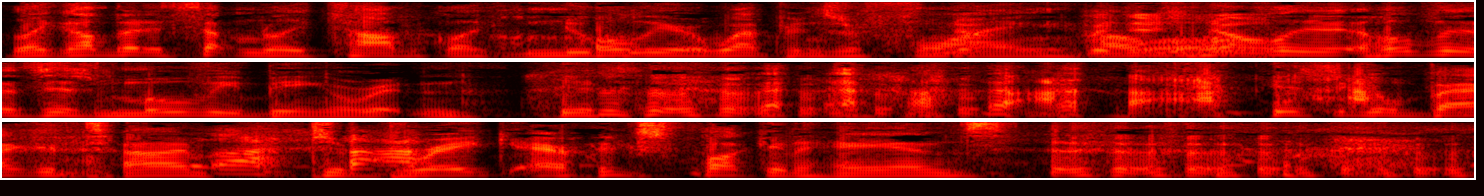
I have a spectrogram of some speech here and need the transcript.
Like I'll bet it's something really topical, like nuclear weapons are flying. Ho- hopefully, hopefully it's this movie being written. he has to go back in time to break Eric's fucking hands. I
